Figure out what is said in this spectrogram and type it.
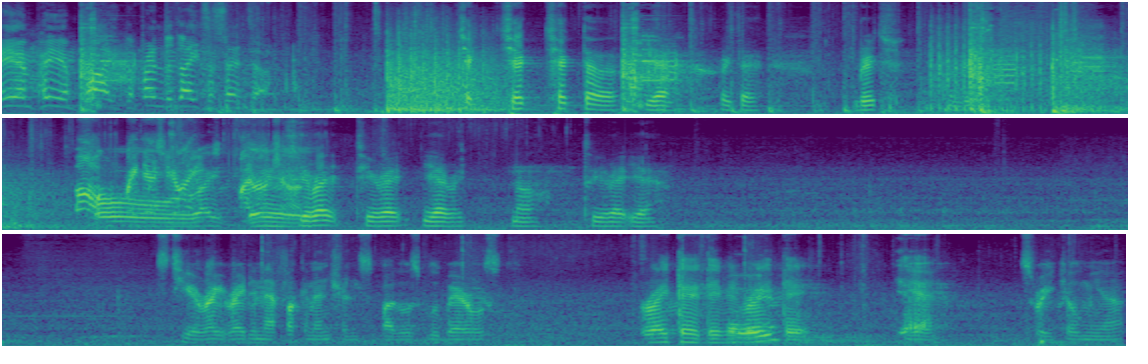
EMP in place. Defend the data center. Check, check, check the. Yeah, right there. Bridge. The bridge. Oh, right there's your right. right there. To your right. To your right. Yeah, right. No, to your right. Yeah. It's to your right, right in that fucking entrance by those blue barrels. Right there, David, oh, right there. Yeah. That's where you killed me at.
